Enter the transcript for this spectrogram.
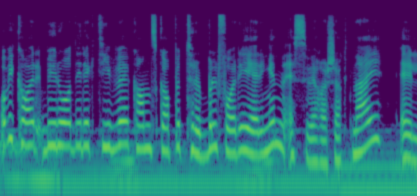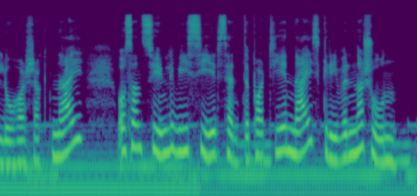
Og vikarbyrådirektivet kan skape trøbbel for regjeringen. SV har sagt nei, LO har sagt nei, og sannsynligvis sier Senterpartiet nei, skriver Nasjonen.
